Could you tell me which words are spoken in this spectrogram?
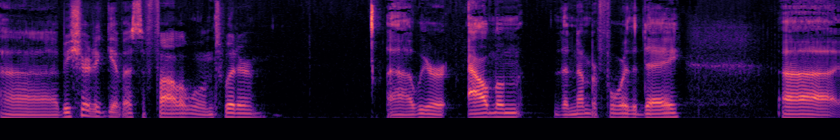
Uh, be sure to give us a follow on Twitter. Uh, we are album the number four of the day. Uh,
